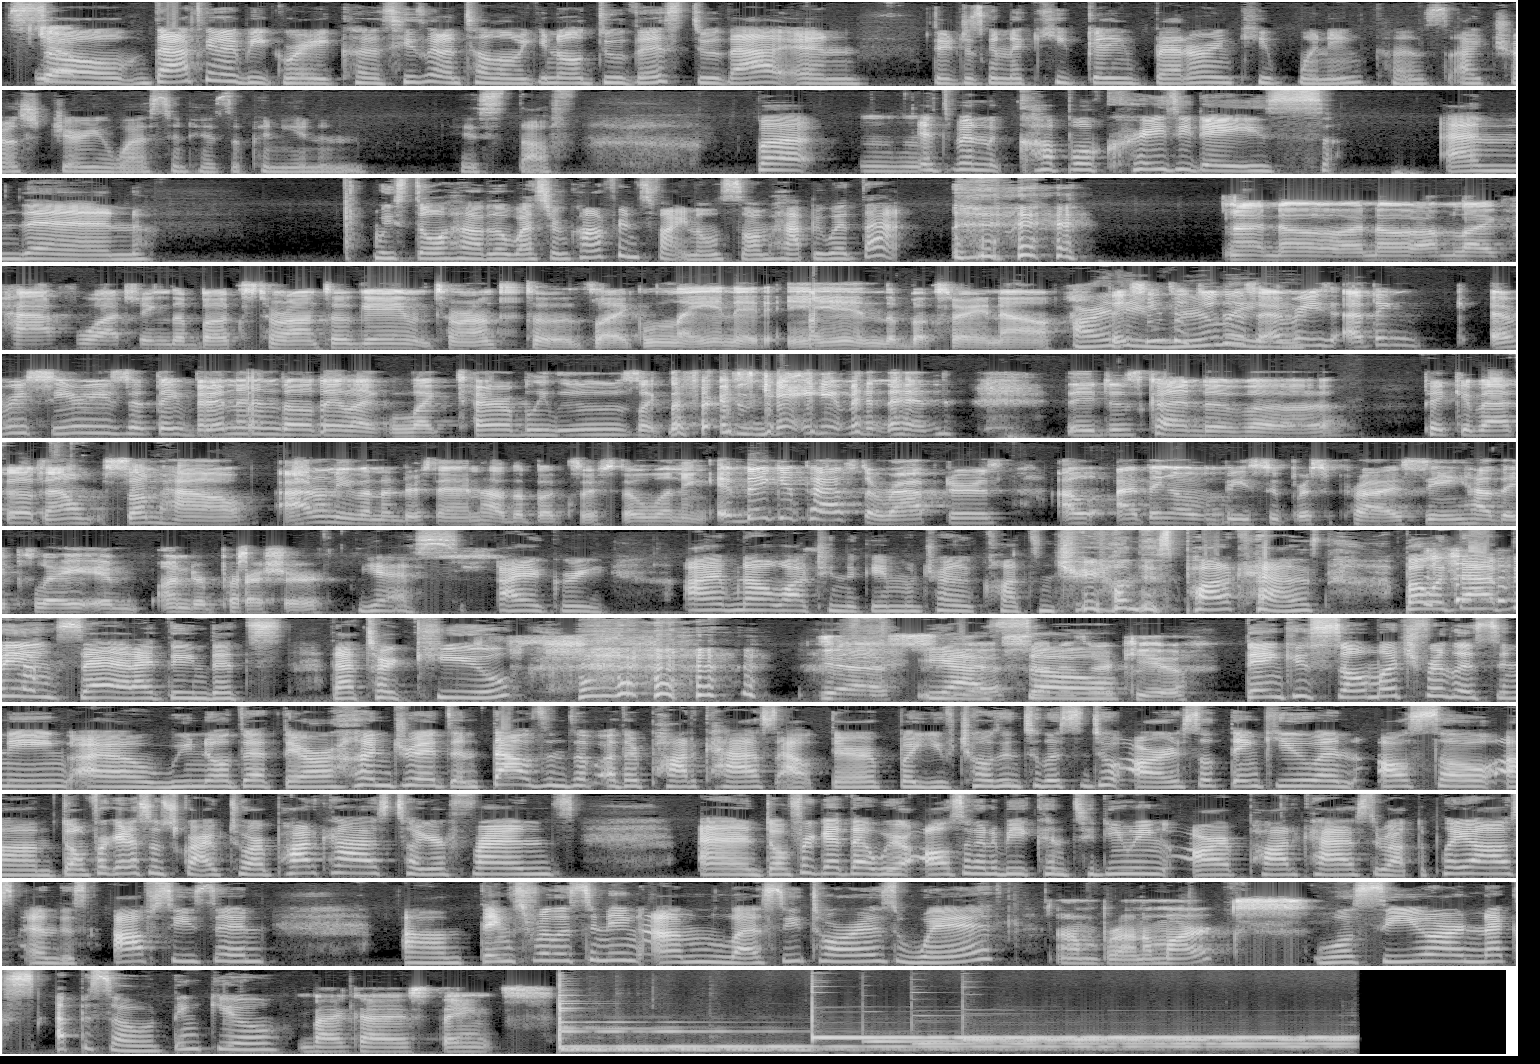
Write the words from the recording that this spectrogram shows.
So yep. that's gonna be great because he's gonna tell them, you know, do this, do that, and they're just gonna keep getting better and keep winning. Because I trust Jerry West and his opinion and his stuff. But mm-hmm. it's been a couple crazy days, and then we still have the Western Conference Finals, so I'm happy with that. I know, I know. I'm like half watching the Bucks Toronto game, and Toronto is like laying it in the Bucks right now. Are they, they seem really? to do this every. I think every series that they've been in, though, they like like terribly lose like the first game, and then they just kind of uh pick it back up. Now somehow, I don't even understand how the Bucks are still winning. If they get past the Raptors, I, I think I would be super surprised seeing how they play in under pressure. Yes, I agree. I'm not watching the game. I'm trying to concentrate on this podcast. But with that being said, I think that's that's our cue. yes. Yeah, Yes, so- that is our cue. Thank you so much for listening. Uh, we know that there are hundreds and thousands of other podcasts out there, but you've chosen to listen to ours. So thank you. And also, um, don't forget to subscribe to our podcast, tell your friends. And don't forget that we're also going to be continuing our podcast throughout the playoffs and this off season. Um, thanks for listening. I'm Leslie Torres with. I'm Brana Marks. We'll see you our next episode. Thank you. Bye, guys. Thanks.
